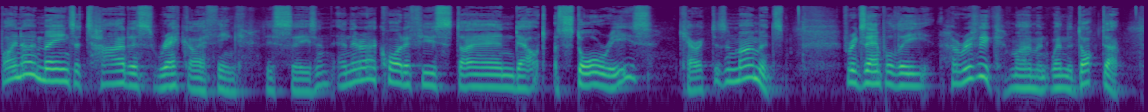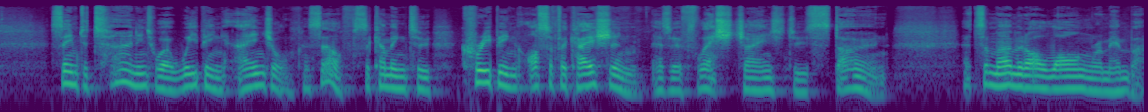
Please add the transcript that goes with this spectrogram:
by no means a TARDIS wreck, I think, this season, and there are quite a few standout stories, characters, and moments. For example, the horrific moment when the Doctor seemed to turn into a weeping angel herself, succumbing to creeping ossification as her flesh changed to stone. That's a moment I'll long remember.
